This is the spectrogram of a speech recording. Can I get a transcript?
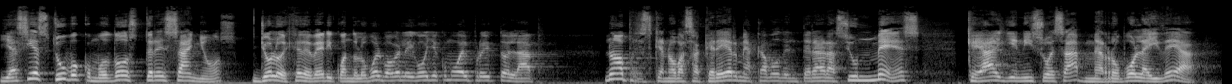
Y así estuvo como dos, tres años. Yo lo dejé de ver y cuando lo vuelvo a ver le digo, oye, ¿cómo va el proyecto de la app? No, pues es que no vas a creer, me acabo de enterar hace un mes que alguien hizo esa app, me robó la idea.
